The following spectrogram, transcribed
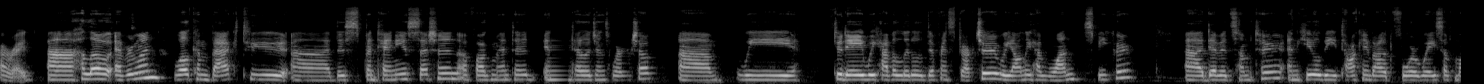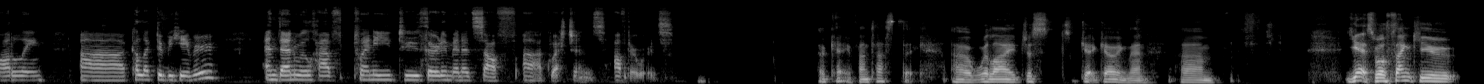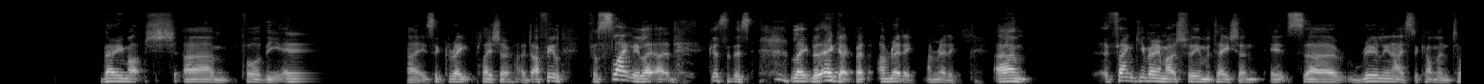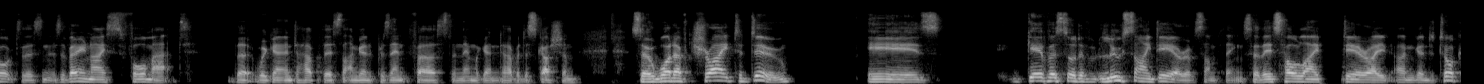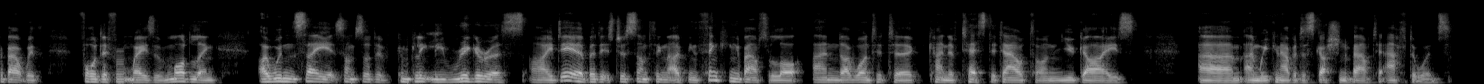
All right. Uh, hello, everyone. Welcome back to uh, this spontaneous session of Augmented Intelligence Workshop. Um, we Today we have a little different structure. We only have one speaker, uh, David Sumpter, and he'll be talking about four ways of modeling uh, collective behavior. And then we'll have 20 to 30 minutes of uh, questions afterwards. Okay, fantastic. Uh, will I just get going then? Um, yes, well, thank you very much um, for the. Uh, it's a great pleasure. I, I feel feel slightly late because of this late. Okay, but I'm ready. I'm ready. Um, thank you very much for the invitation. It's uh, really nice to come and talk to this, and it's a very nice format that we're going to have this that I'm going to present first, and then we're going to have a discussion. So what I've tried to do is give a sort of loose idea of something. So this whole idea I, I'm going to talk about with four different ways of modeling. I wouldn't say it's some sort of completely rigorous idea, but it's just something that I've been thinking about a lot. And I wanted to kind of test it out on you guys. Um, and we can have a discussion about it afterwards.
